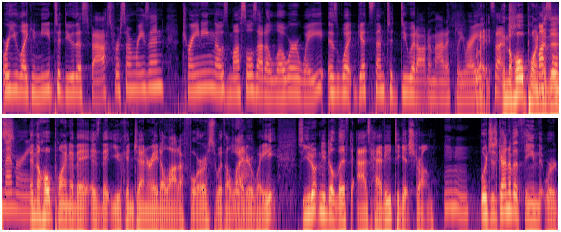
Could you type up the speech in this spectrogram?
or you like need to do this fast for some reason training those muscles at a lower weight is what gets them to do it automatically right, Right. It's that and the whole point of this memory and the whole point of it is that you can generate a lot of force with a lighter Yeah. weight. So you don't need to lift as heavy to get strong. Mm-hmm. Which is kind of a theme that we're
